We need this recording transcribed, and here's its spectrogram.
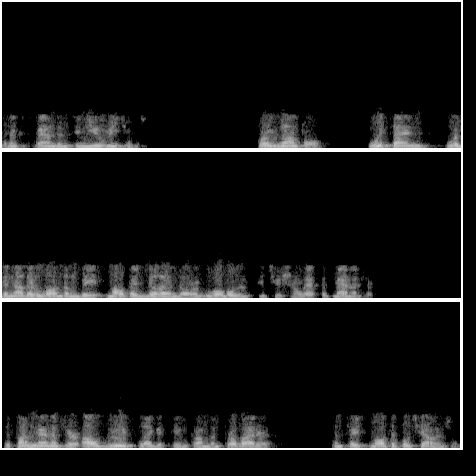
and expand into new regions. For example, we signed with another London-based multi-billion dollar global institutional asset manager. The fund manager outgrew its legacy incumbent provider and faced multiple challenges,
